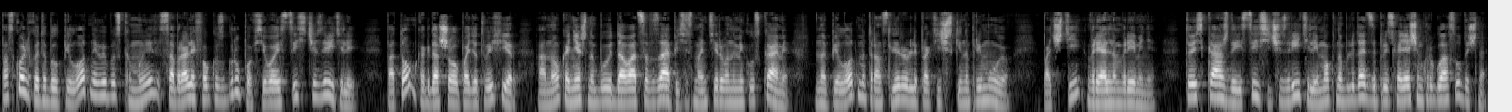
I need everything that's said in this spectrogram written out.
Поскольку это был пилотный выпуск, мы собрали фокус-группу всего из тысячи зрителей. Потом, когда шоу пойдет в эфир, оно, конечно, будет даваться в записи с монтированными кусками, но пилот мы транслировали практически напрямую, почти в реальном времени. То есть каждый из тысячи зрителей мог наблюдать за происходящим круглосуточно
